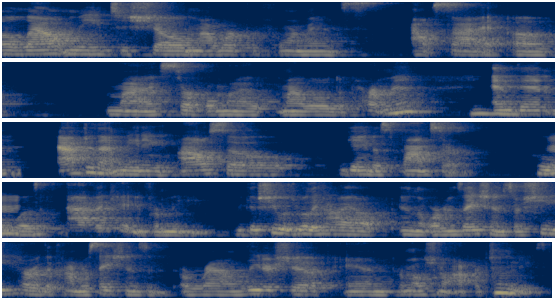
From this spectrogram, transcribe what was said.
allowed me to show my work performance outside of my circle, my my little department. Mm-hmm. And then after that meeting, I also gained a sponsor who mm-hmm. was advocating for me because she was really high up in the organization. So she heard the conversations around leadership and promotional opportunities.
